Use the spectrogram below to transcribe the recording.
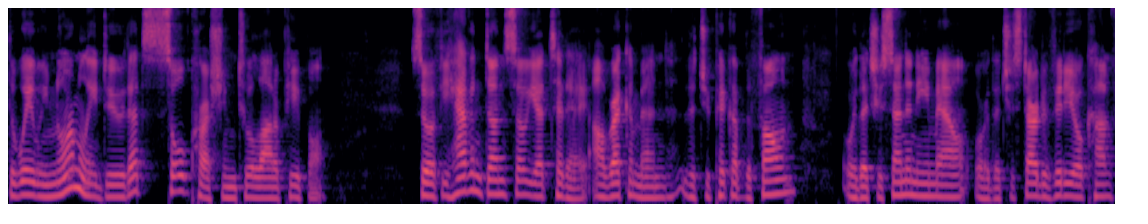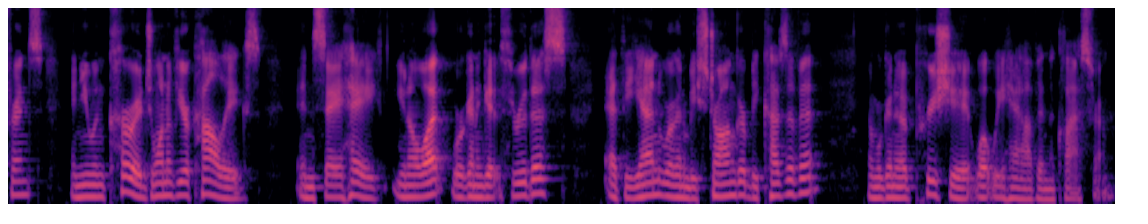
the way we normally do, that's soul crushing to a lot of people. So if you haven't done so yet today, I'll recommend that you pick up the phone or that you send an email or that you start a video conference and you encourage one of your colleagues and say, hey, you know what? We're going to get through this. At the end, we're going to be stronger because of it, and we're going to appreciate what we have in the classroom.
